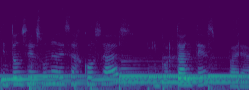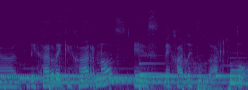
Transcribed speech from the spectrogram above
Entonces, una de esas cosas importantes para dejar de quejarnos es dejar de juzgar todo.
